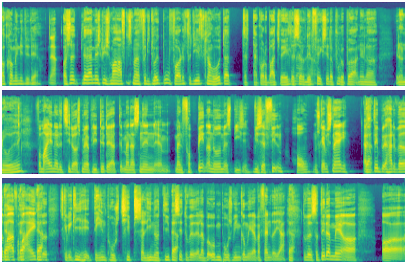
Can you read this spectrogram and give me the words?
at komme ind i det der. Ja. Og så lad være med at spise meget aftensmad, fordi du har ikke brug for det, fordi efter kl. 8, der, der, der går du bare dvale, der sætter du ja. Netflix, eller putter børn, eller, eller noget, ikke? For mig ender det tit også med at blive det der, at man er sådan en, øhm, man forbinder noget med at spise. Vi ser film, hov, nu skal vi snakke. Altså, Ja. ja. det har det været Ja, ja, meget for ja, mig, ikke? Du ja. ved, skal vi ikke lige dele en pose chips og lige noget dip Ja. du ved, eller åbne en pose vingummi, hvad fanden ved jeg. Ja. Du ved, så det der med at, og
